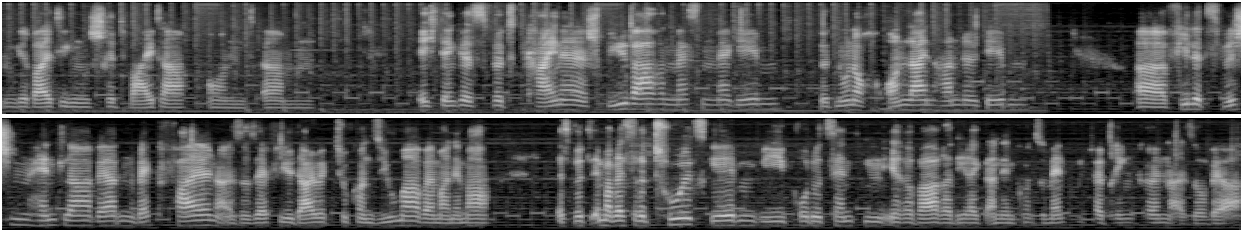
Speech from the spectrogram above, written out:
einen gewaltigen Schritt weiter. Und ähm, ich denke, es wird keine Spielwarenmessen mehr geben, wird nur noch Online-Handel geben. Äh, viele Zwischenhändler werden wegfallen, also sehr viel Direct-to-Consumer, weil man immer es wird immer bessere Tools geben, wie Produzenten ihre Ware direkt an den Konsumenten verbringen können. Also wer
